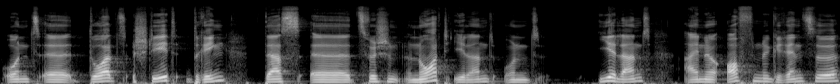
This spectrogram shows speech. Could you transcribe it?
Und äh, dort steht drin, dass äh, zwischen Nordirland und Irland eine offene Grenze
